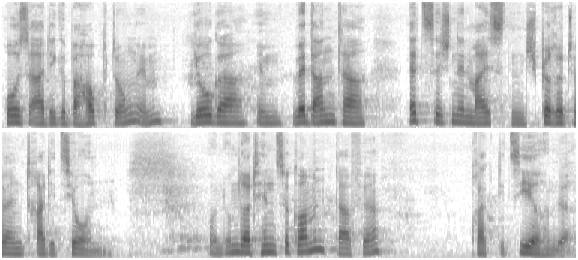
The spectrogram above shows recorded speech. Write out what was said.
großartige Behauptung im Yoga, im Vedanta, letztlich in den meisten spirituellen Traditionen. Und um dorthin zu kommen, dafür praktizieren wir.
